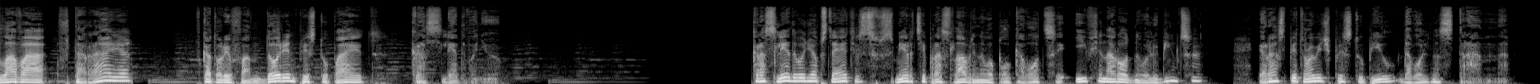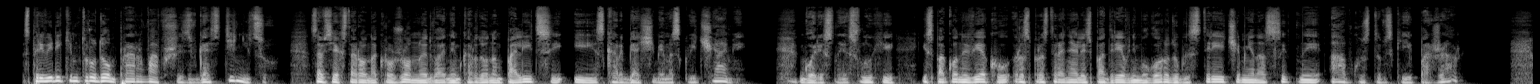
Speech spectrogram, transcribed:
Глава вторая, в которой Фандорин приступает к расследованию. К расследованию обстоятельств смерти прославленного полководца и всенародного любимца Эраст Петрович приступил довольно странно. С превеликим трудом прорвавшись в гостиницу, со всех сторон окруженную двойным кордоном полиции и скорбящими москвичами, горестные слухи испокон веку распространялись по древнему городу быстрее, чем ненасытные августовские пожары,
